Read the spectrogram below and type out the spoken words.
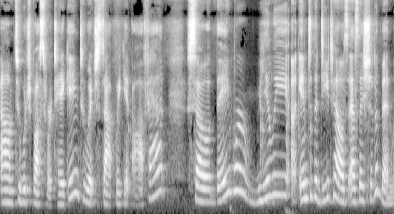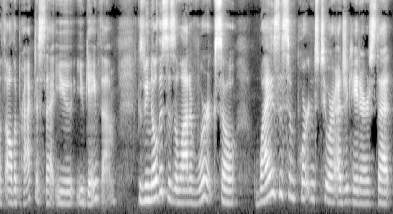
um, to which bus we're taking, to which stop we get off at. So they were really uh, into the details as they should have been with all the practice that you you gave them, because we know this is a lot of work. So why is this important to our educators that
